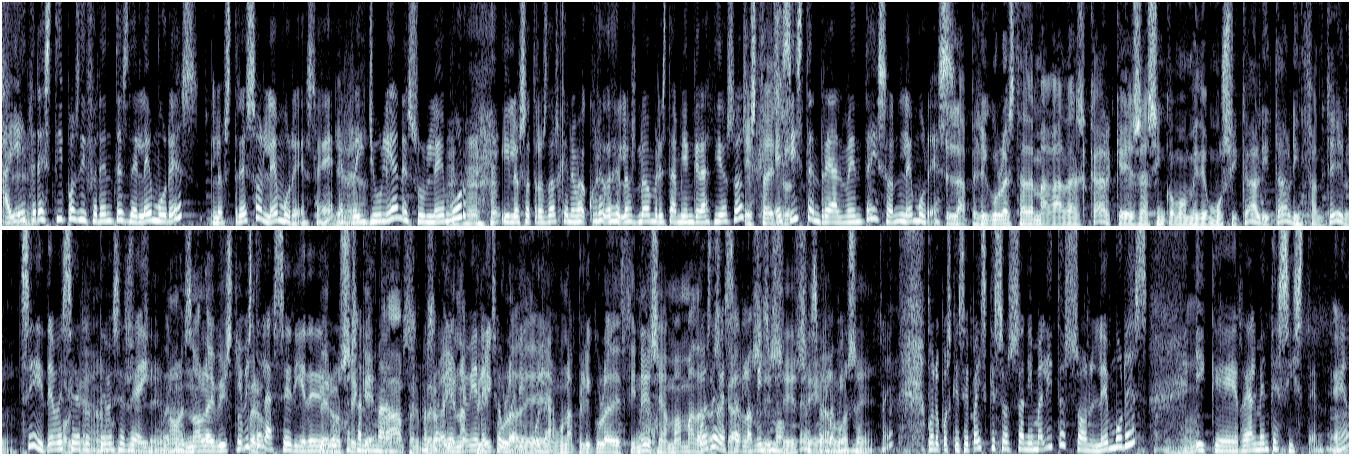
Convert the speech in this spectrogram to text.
Ahí sí. hay tres tipos diferentes de lémures. Los tres son lémures, ¿eh? Ya. El rey Julian es un lémur y los otros dos, que no me acuerdo de los nombres, también graciosos, es existen realmente y son lémures. La película está de Madagascar, que es así como medio musical y tal, infantil. Sí, debe Porque, ser, debe ah, ser de ahí. sí. No, no no la he visto, Yo he visto pero, la serie de pero dibujos sé que, animados. Ah, pero, no pero hay una película, película. de una película de cine que se llama Pues Madagascar. debe ser lo mismo. Sí, sí, sí, algo mismo, así. ¿eh? Bueno, pues que sepáis que esos animalitos son lémures y que realmente existen. ¿eh?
